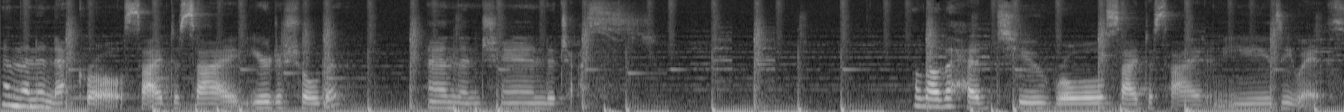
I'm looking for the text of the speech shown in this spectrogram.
And then a neck roll, side to side, ear to shoulder, and then chin to chest. Allow the head to roll side to side in easy waves.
